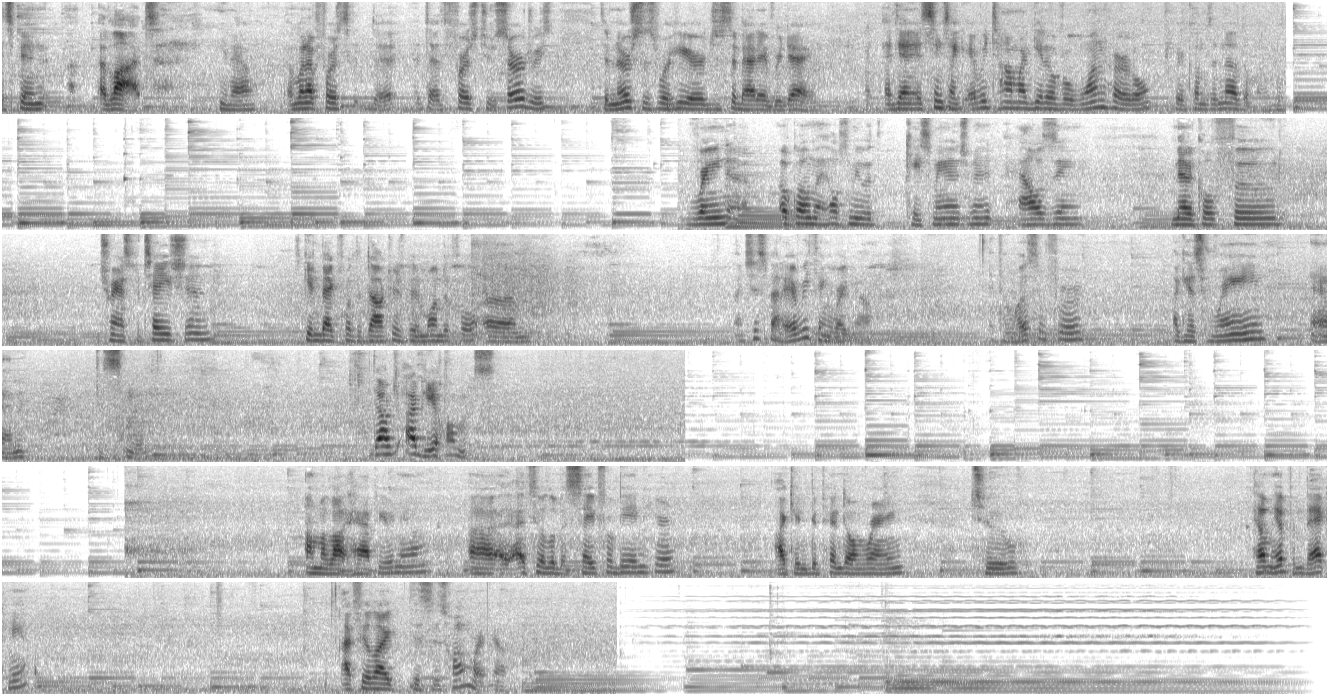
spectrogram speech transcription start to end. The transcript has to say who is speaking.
Speaker 1: it's been a lot, you know. And when I first the, the first two surgeries, the nurses were here just about every day. And then it seems like every time I get over one hurdle, here comes another one. RAIN, uh, Oklahoma helps me with case management, housing, medical, food, transportation. Getting back for the doctor has been wonderful. Um, just about everything right now. If it wasn't for, I guess, RAIN and the, I'd be homeless. I'm a lot happier now. Uh, I feel a little bit safer being here. I can depend on RAIN to help me up and back me up. I feel like this is home right now.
